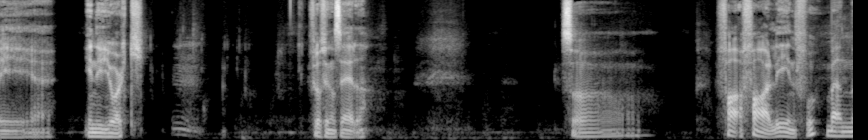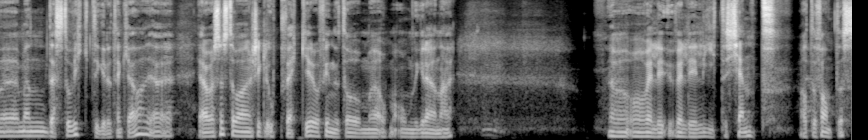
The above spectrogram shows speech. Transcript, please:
i, i, New York. For å finansiere det. Så fa farlig info, men, men, desto viktigere, tenker jeg. Jeg, jeg syns det var en skikkelig oppvekker å finne ut om, om, om de greiene her. Og veldig, veldig lite kjent at det fantes.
